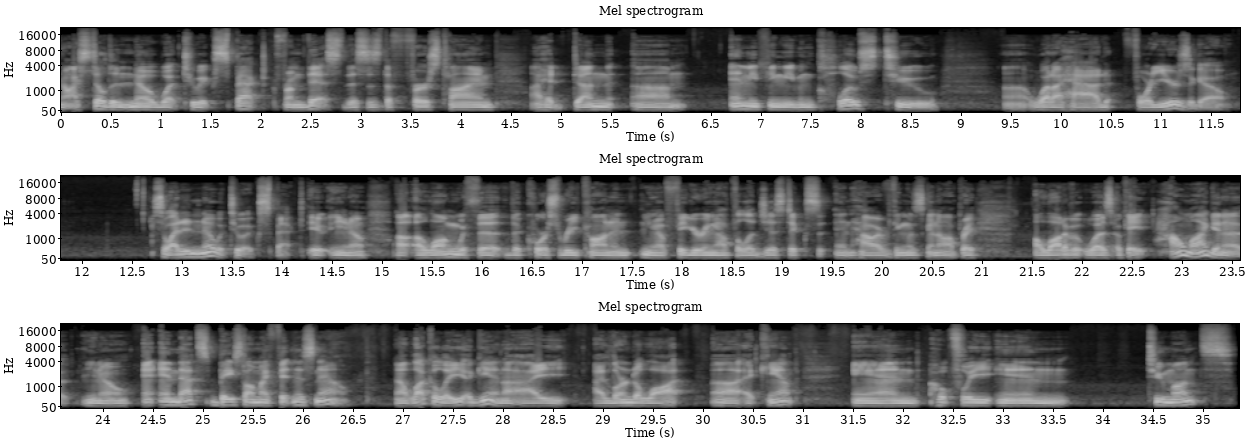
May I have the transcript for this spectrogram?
you know, I still didn't know what to expect from this. This is the first time I had done um, anything even close to uh, what I had four years ago. So I didn't know what to expect. It, you know, uh, along with the the course recon and you know figuring out the logistics and how everything was going to operate a lot of it was okay how am i gonna you know and, and, that's based on my fitness now now luckily again i i learned a lot uh, at camp. And hopefully in two months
